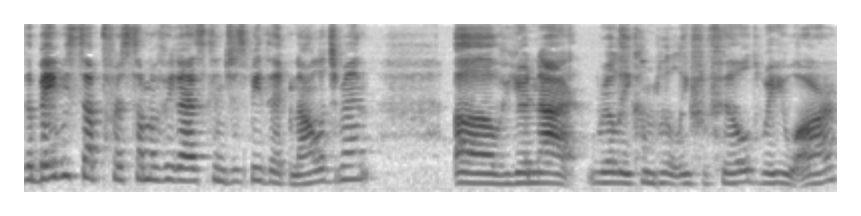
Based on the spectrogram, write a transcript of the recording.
the baby step for some of you guys can just be the acknowledgement of you're not really completely fulfilled where you are.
